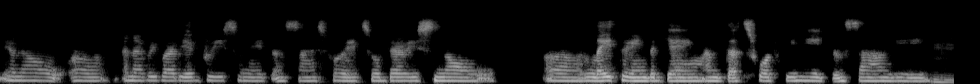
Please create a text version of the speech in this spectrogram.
you know uh, and everybody agrees on it and signs for it. So there is no uh, later in the game and that's what we need. And suddenly mm-hmm.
